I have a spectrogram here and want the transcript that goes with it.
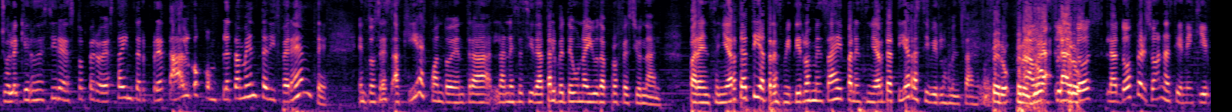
yo le quiero decir esto, pero esta interpreta algo completamente diferente. Entonces, aquí es cuando entra la necesidad tal vez de una ayuda profesional para enseñarte a ti a transmitir los mensajes y para enseñarte a ti a recibir los mensajes. Pero, pero las, dos, las dos personas tienen que ir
